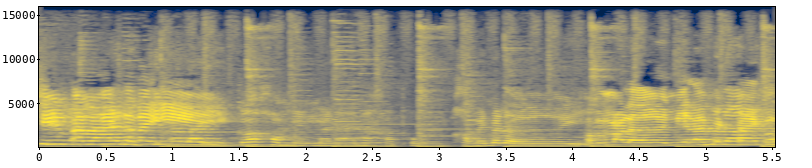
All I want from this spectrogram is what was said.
ชิมอะไรหรืออะไรคลิปอีอะไรกอีกก็คอมเมนต์มาได้นะครับผม คอมเมนต์มาเลยคอมเมนต์มาเลย มีอะไรแปลกๆก็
